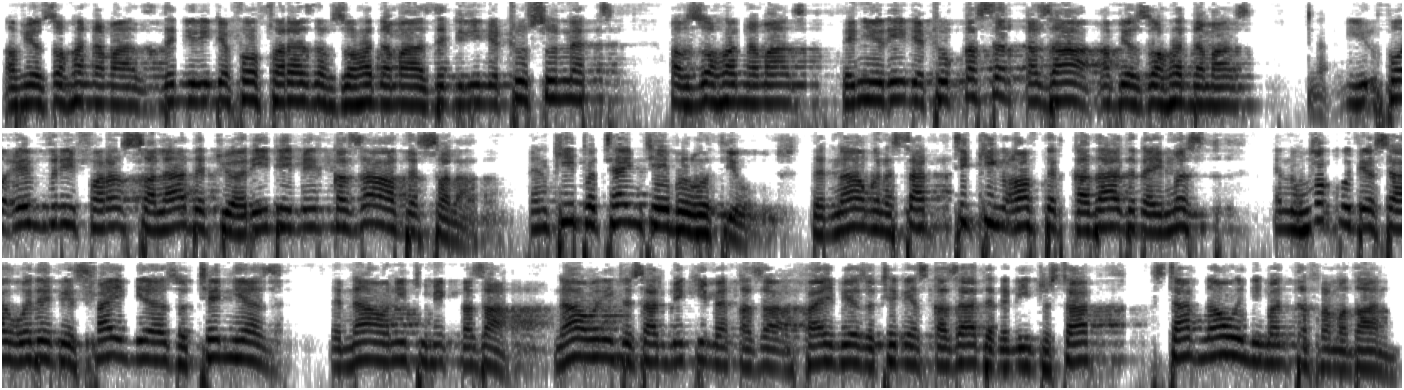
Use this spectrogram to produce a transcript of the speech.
of your Zuhar namaz, then you read your four faraz of Zuhar namaz, then you read your two sunnat of Zuhar namaz, then you read your two qasr qaza of your Zuhar namaz. You, for every faraz salah that you are reading, make qaza of that salah. And keep a timetable with you. That now I'm going to start ticking off that qaza that I missed. And work with yourself, whether it is five years or ten years, that now I need to make qaza. Now I need to start making my qaza. Five years or ten years qaza that I need to start. Start now in the month of Ramadan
